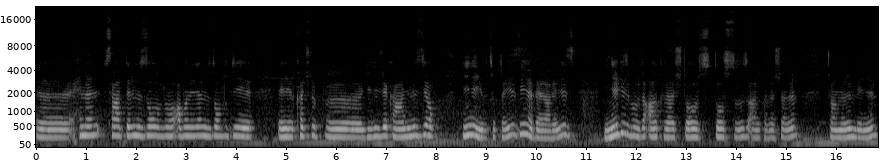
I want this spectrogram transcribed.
Ee, hemen saatlerimiz oldu, abonelerimiz oldu diye e, kaçıp e, gidecek halimiz yok. Yine YouTube'dayız, yine beraberiz. Yine biz burada arkadaş, dost, dostuz arkadaşlarım, canlarım benim.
